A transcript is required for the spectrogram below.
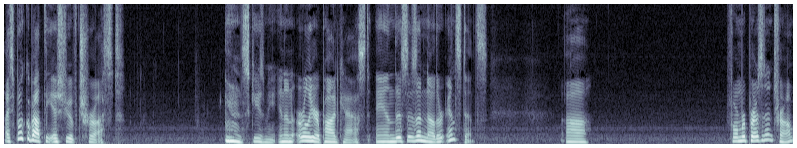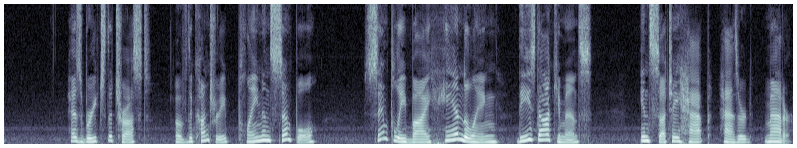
I spoke about the issue of trust, excuse me, in an earlier podcast, and this is another instance. Uh, former President Trump has breached the trust of the country, plain and simple, simply by handling these documents in such a haphazard matter.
